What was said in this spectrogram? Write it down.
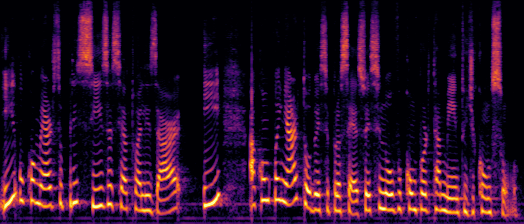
e o comércio precisa se atualizar e acompanhar todo esse processo, esse novo comportamento de consumo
